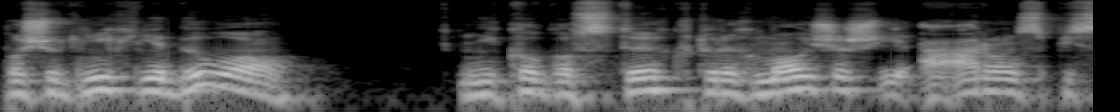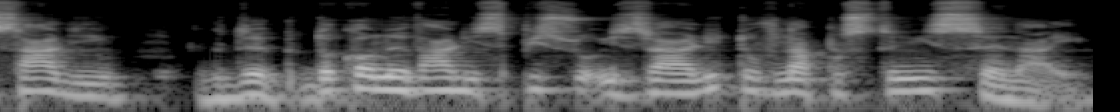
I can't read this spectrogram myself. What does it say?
Pośród nich nie było nikogo z tych, których Mojżesz i Aaron spisali, gdy dokonywali spisu Izraelitów na pustyni Synaj.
